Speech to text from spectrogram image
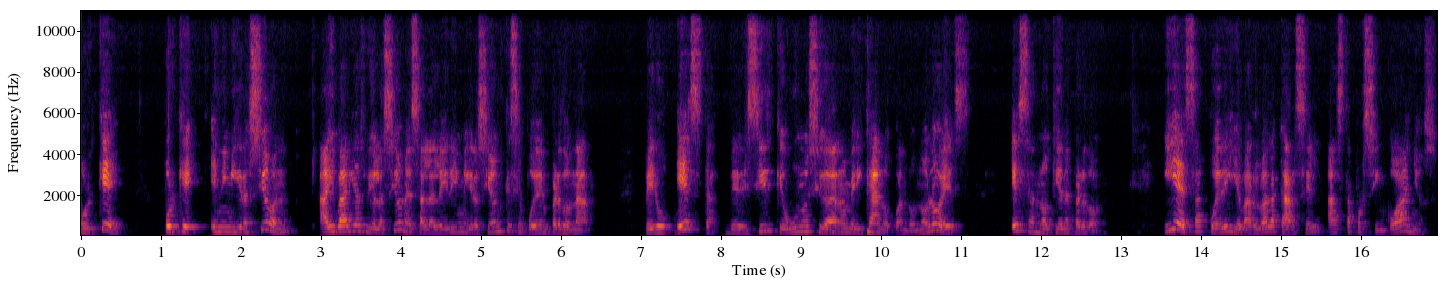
¿Por qué? Porque en inmigración hay varias violaciones a la ley de inmigración que se pueden perdonar, pero esta de decir que uno es ciudadano americano cuando no lo es, esa no tiene perdón. Y esa puede llevarlo a la cárcel hasta por cinco años,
